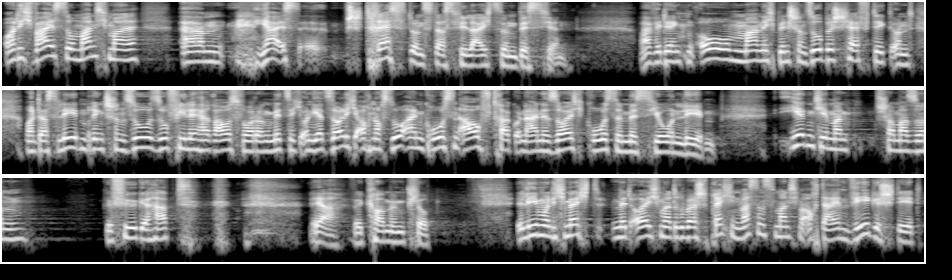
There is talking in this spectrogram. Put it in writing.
Und ich weiß so manchmal, ähm, ja, es äh, stresst uns das vielleicht so ein bisschen. Weil wir denken, oh Mann, ich bin schon so beschäftigt und, und das Leben bringt schon so, so viele Herausforderungen mit sich. Und jetzt soll ich auch noch so einen großen Auftrag und eine solch große Mission leben. Irgendjemand schon mal so ein Gefühl gehabt? Ja, willkommen im Club. Ihr Lieben, und ich möchte mit euch mal drüber sprechen, was uns manchmal auch da im Wege steht.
